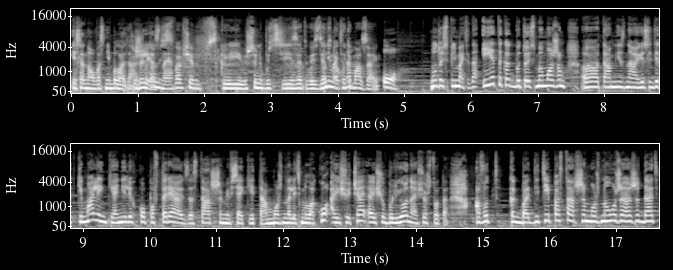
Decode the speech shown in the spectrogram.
если она у вас не была да, железная. Вообще что-нибудь из этого сделать, какую-то да? мозаику. О, ну, то есть, понимаете, да, и это как бы, то есть мы можем, э, там, не знаю, если детки маленькие, они легко повторяют за старшими всякие там, можно налить молоко, а еще чай, а еще бульон, а еще что-то. А вот как бы от детей постарше можно уже ожидать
